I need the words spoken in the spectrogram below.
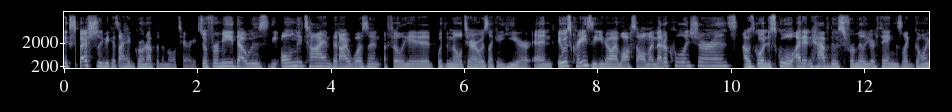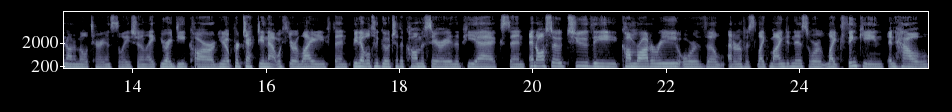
especially because I had grown up in the military. So for me, that was the only time that I wasn't affiliated with the military It was like a year, and it was crazy. You know, I lost all my medical insurance. I was going to school. I didn't have those familiar things like going on a military installation, like your ID card, you know, protecting that with your life and being able to go to the commissary and the PX and and also to the camaraderie or the I don't know if it's like-mindedness or like thinking and how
